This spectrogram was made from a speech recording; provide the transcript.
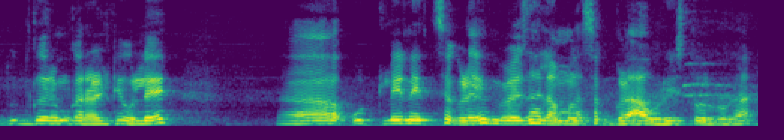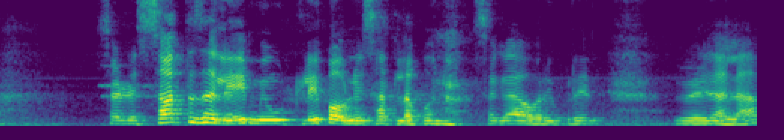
दूध गरम करायला ठेवलं आहे उठले नाहीत सगळे. वेळ झाला मला सगळं आवरीस तोर बघा. साडेसात झाले. मी उठले पावणे सातला पण. सगळं आवरेपर्यंत वेळ झाला.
